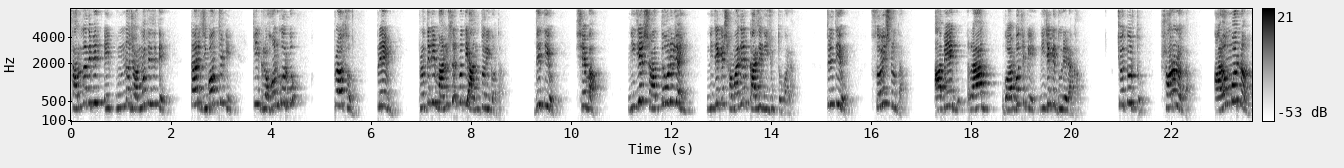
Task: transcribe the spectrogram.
সারদা দেবীর এই পুণ্য জন্মতিথিতে তার জীবন থেকে কি গ্রহণ করব? প্রথম, প্রেম। প্রতিটি মানুষের প্রতি আন্তরিকতা। দ্বিতীয়, সেবা। নিজের সাধ্য অনুযায়ী নিজেকে সমাজের কাজে নিযুক্ত করা। তৃতীয়, সহিষ্ণুতা। আবেগ, রাগ, গর্ব থেকে নিজেকে দূরে রাখা। চতুর্থ, সরলতা। আড়ম্বর নয়,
